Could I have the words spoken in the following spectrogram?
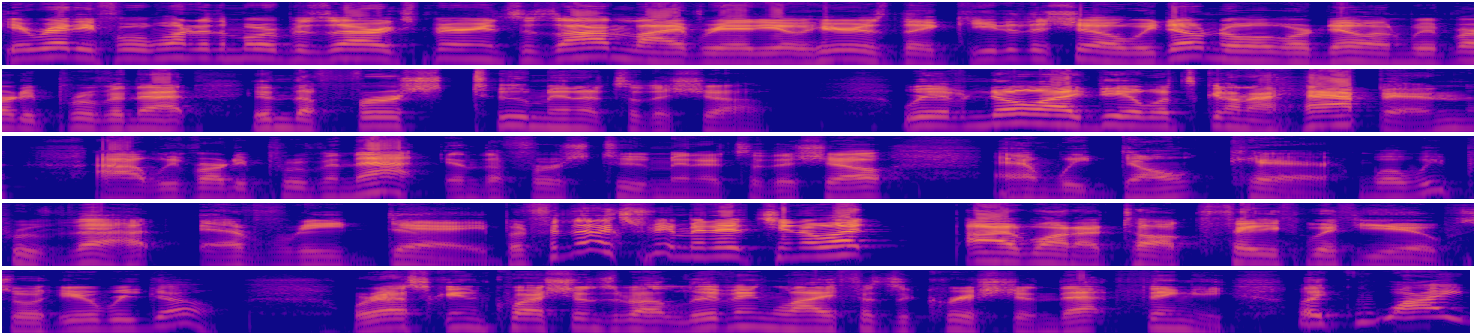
Get ready for one of the more bizarre experiences on live radio. Here's the key to the show. We don't know what we're doing. We've already proven that in the first two minutes of the show. We have no idea what's going to happen. Uh, we've already proven that in the first two minutes of the show, and we don't care. Well, we prove that every day. But for the next few minutes, you know what? I want to talk faith with you. So here we go. We're asking questions about living life as a Christian, that thingy. Like, why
